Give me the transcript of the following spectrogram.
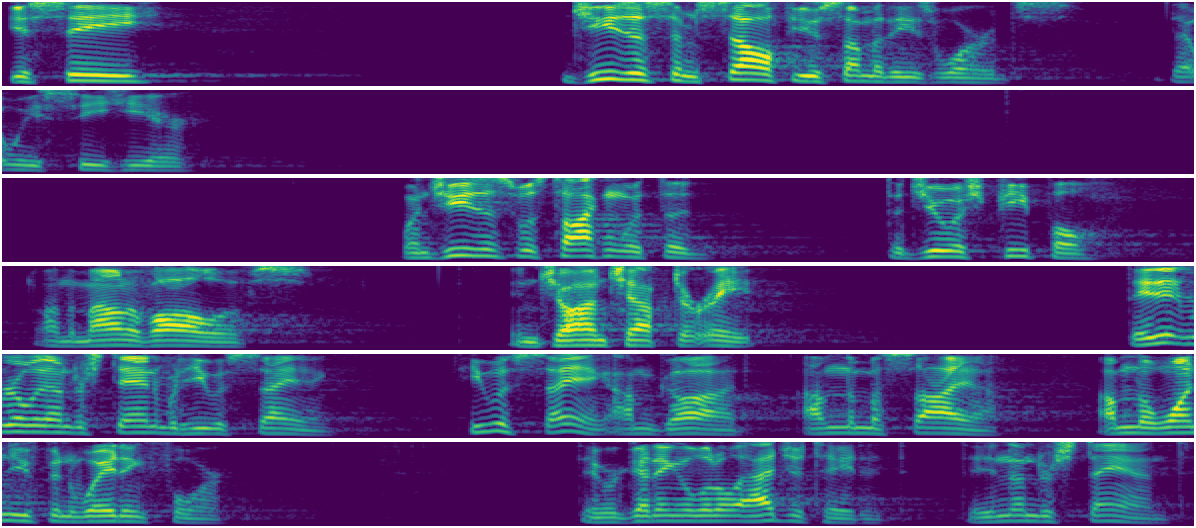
You see, Jesus himself used some of these words that we see here. When Jesus was talking with the, the Jewish people on the Mount of Olives in John chapter 8, they didn't really understand what he was saying. He was saying, I'm God, I'm the Messiah, I'm the one you've been waiting for. They were getting a little agitated, they didn't understand.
